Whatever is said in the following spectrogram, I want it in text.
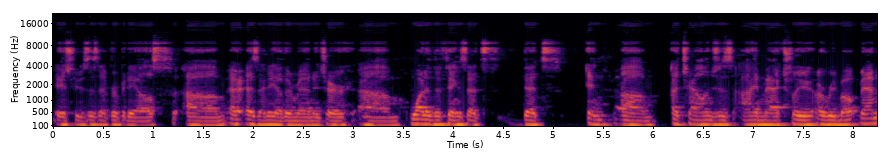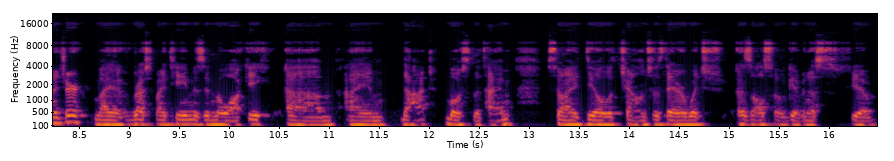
issues as everybody else, um, as any other manager. Um, one of the things that's that's in, um, a challenge is I'm actually a remote manager. My rest of my team is in Milwaukee. Um, I am not most of the time, so I deal with challenges there, which has also given us, you know,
